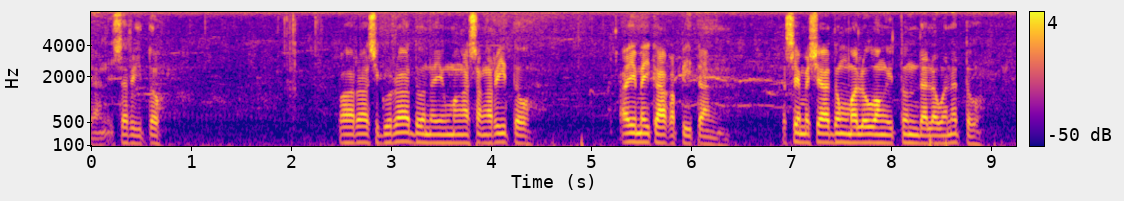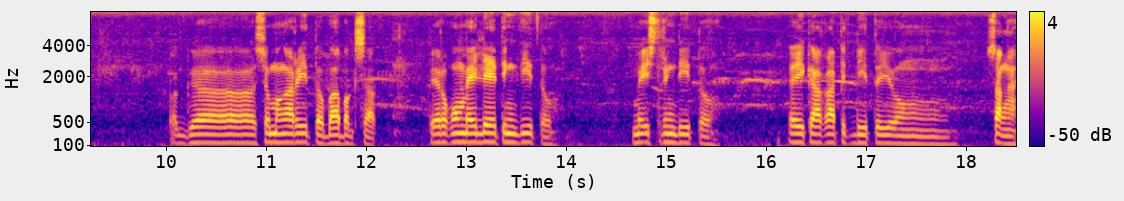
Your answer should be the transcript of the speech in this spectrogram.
Yan isa rito. Para sigurado na yung mga sanga rito ay may kakapitan. Kasi masyadong maluwang itong dalawa na to pag ah, sa mga rito babagsak. Pero kung may letting dito may string dito ay kakapit dito yung sanga.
